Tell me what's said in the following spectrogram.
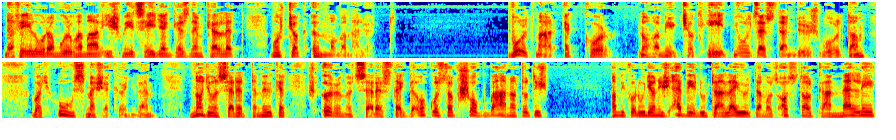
De fél óra múlva már ismét szégyenkeznem kellett, most csak önmagam előtt. Volt már ekkor, noha még csak hét-nyolc esztendős voltam, vagy húsz mesekönyvem. Nagyon szerettem őket, s örömöt szereztek, de okoztak sok bánatot is, amikor ugyanis ebéd után leültem az asztalkám mellé,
